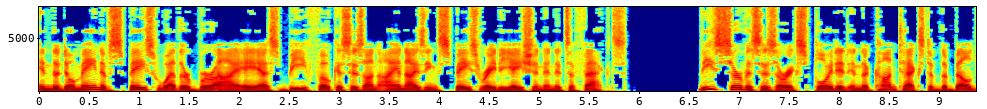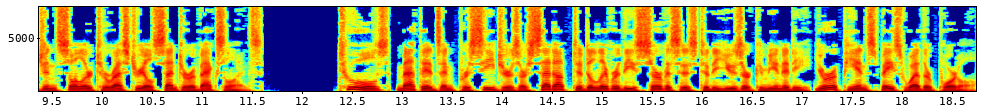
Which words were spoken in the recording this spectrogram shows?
In the domain of space weather Bira IASB focuses on ionizing space radiation and its effects. These services are exploited in the context of the Belgian Solar Terrestrial Centre of Excellence. Tools, methods and procedures are set up to deliver these services to the user community European Space Weather Portal.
